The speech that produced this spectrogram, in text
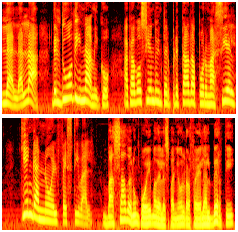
La La La del dúo dinámico acabó siendo interpretada por Maciel, quien ganó el festival. Basado en un poema del español Rafael Alberti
